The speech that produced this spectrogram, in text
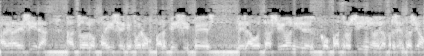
agradeciera a todos los países que fueron partícipes de la votación y del copatrocinio de la presentación,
